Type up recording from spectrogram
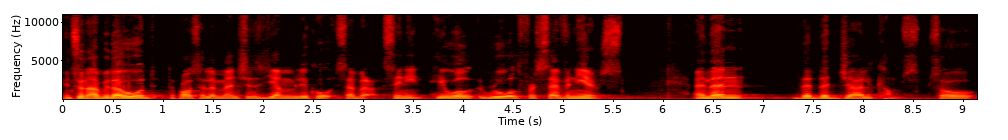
In Sunan Abu Dawood, the Prophet mentions يَمْلِكُ سَبْعْ sinin. He will rule for seven years. And then the Dajjal comes. So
